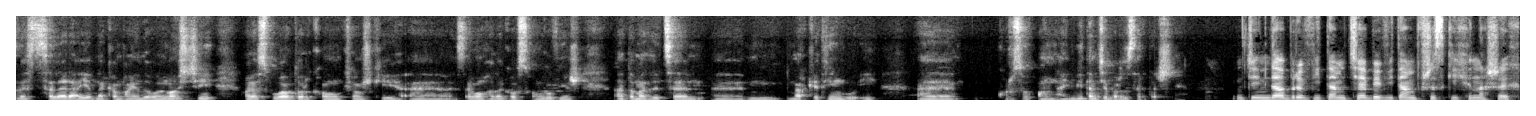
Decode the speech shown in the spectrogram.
bestsellera Jedna kampania do wolności oraz współautorką książki e, z Ewą Chodakowską również na tematyce e, marketingu i e, kursów online. Witam Cię bardzo serdecznie. Dzień dobry, witam Ciebie, witam wszystkich naszych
